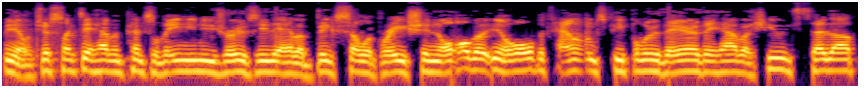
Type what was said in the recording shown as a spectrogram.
you know just like they have in Pennsylvania, New Jersey, they have a big celebration. All the you know all the townspeople are there. They have a huge setup.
